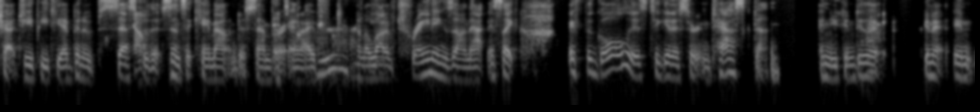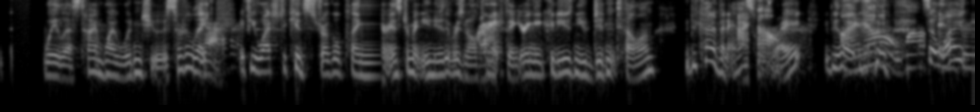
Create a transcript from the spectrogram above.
ChatGPT. I've been obsessed Yep. with it since it came out in December, It's and I've done a lot of trainings on that. It's like if the goal is to get a certain task done, and you can do it in a, in way less time, why wouldn't you? It's sort of like yeah, if you watched a kid struggle playing their instrument, you knew there was an alternate Right. fingering you could use, and you didn't tell them. You'd be kind of an asshole, right? You'd be like, I know. Well, so why-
